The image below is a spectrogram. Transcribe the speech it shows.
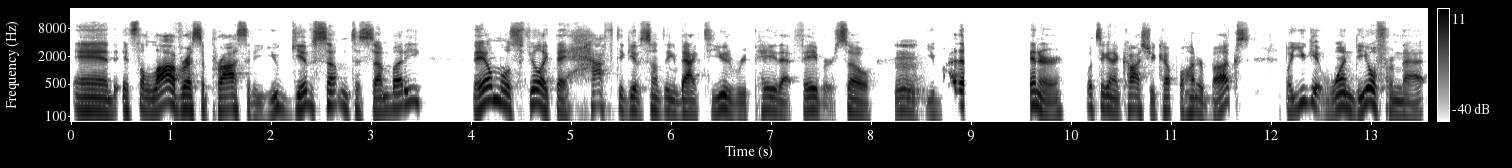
And it's the law of reciprocity. You give something to somebody, they almost feel like they have to give something back to you to repay that favor. So mm. you buy them dinner, what's it going to cost you? A couple hundred bucks, but you get one deal from that.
